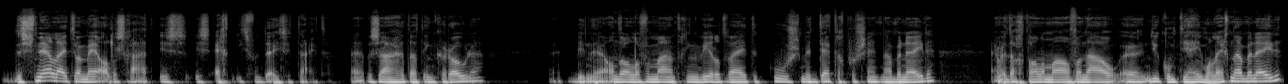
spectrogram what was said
de snelheid waarmee alles gaat is, is echt iets van deze tijd. We zagen dat in corona. Eh, Binnen anderhalve maand ging wereldwijd de koers met 30% naar beneden. En we dachten allemaal van nou, eh, nu komt die helemaal echt naar beneden.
